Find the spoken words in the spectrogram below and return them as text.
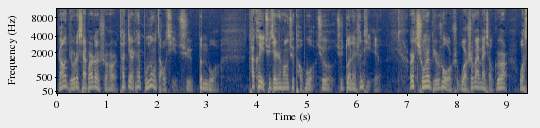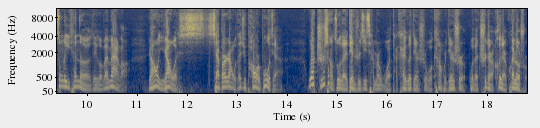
然后，比如他下班的时候，他第二天不用早起去奔波，他可以去健身房去跑步，去去锻炼身体。而穷人，比如说我是我是外卖小哥，我送了一天的这个外卖了，然后你让我下班让我再去跑会儿步去，我只想坐在电视机前面，我打开个电视，我看会儿电视，我再吃点喝点快乐水，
